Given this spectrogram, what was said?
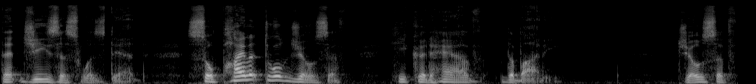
that Jesus was dead. So Pilate told Joseph he could have the body. Joseph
